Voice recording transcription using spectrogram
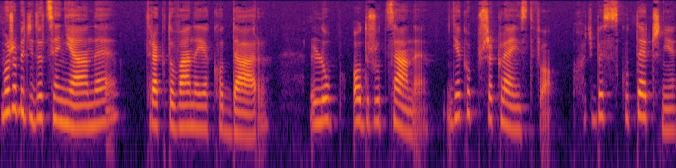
może być doceniane, traktowane jako dar lub odrzucane jako przekleństwo, choć bezskutecznie,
